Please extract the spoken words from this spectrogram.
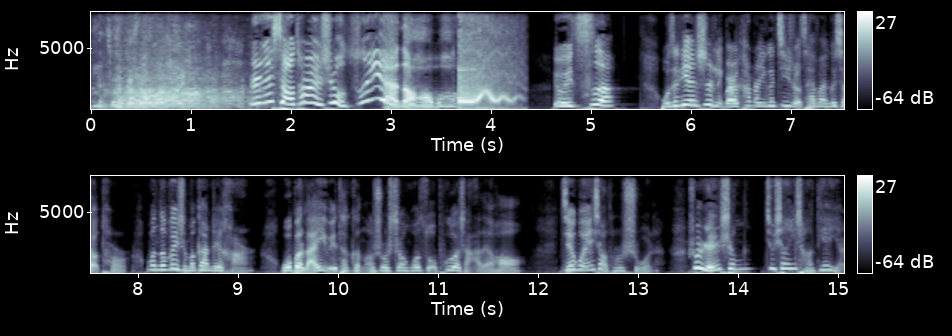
人家小偷也是有尊严的，好不好？有一次，我在电视里边看到一个记者采访一个小偷，问他为什么干这行。我本来以为他可能说生活所迫啥的哈，结果人小偷说了，说人生就像一场电影，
